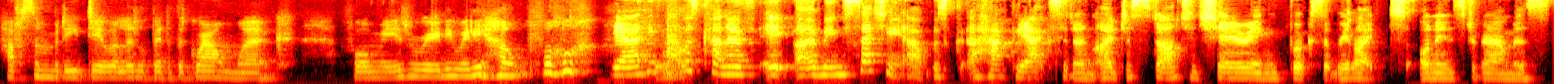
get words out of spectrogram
have somebody do a little bit of the groundwork for me is really, really helpful. Yeah, I think that was kind of it. I mean, setting it up was a happy accident. I just started sharing books that we liked on Instagram as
